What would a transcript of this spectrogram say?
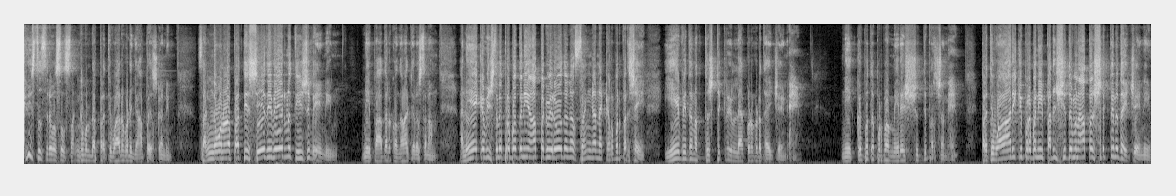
క్రీస్తు శ్రీవసు సంఘములో ప్రతి వారం కూడా జ్ఞాపకం చేసుకోండి. సంఘములో ప్రతి సేది వేరును తీసివేయండి. నీ పాదాలు కొందనాలు చేస్తున్నాం అనేక విషయాల ప్రభుత్వని ఆత్మకు విరోధంగా సంఘాన్ని కలపరిచే ఏ విధమైన దుష్టక్రియలు లేకుండా కూడా దయచేయండి. నీ కృపత ప్రభ మీరే శుద్ధిపరచండి. ప్రతి వారికి ప్రభ నీ పరిశుద్ధమైన ఆత్మశక్తిని దయచేయండి.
